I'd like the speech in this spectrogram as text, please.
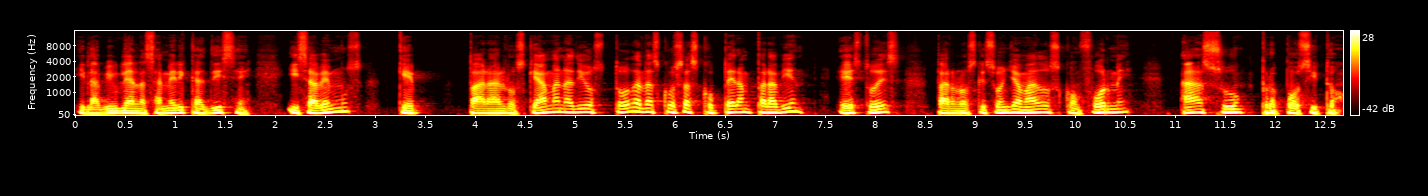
Y la Biblia en las Américas dice, y sabemos que para los que aman a Dios todas las cosas cooperan para bien, esto es, para los que son llamados conforme a su propósito.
